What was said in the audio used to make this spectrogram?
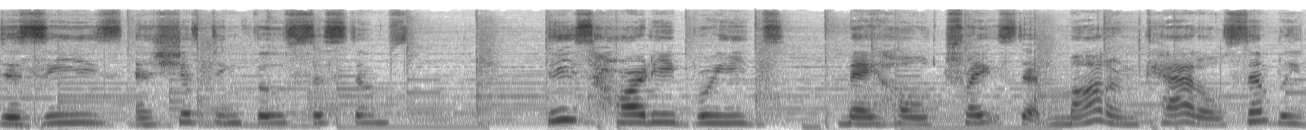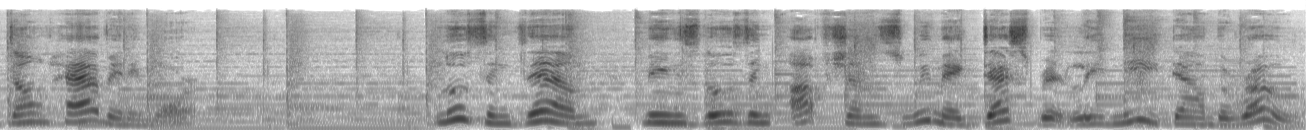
disease, and shifting food systems, these hardy breeds may hold traits that modern cattle simply don't have anymore. Losing them means losing options we may desperately need down the road.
